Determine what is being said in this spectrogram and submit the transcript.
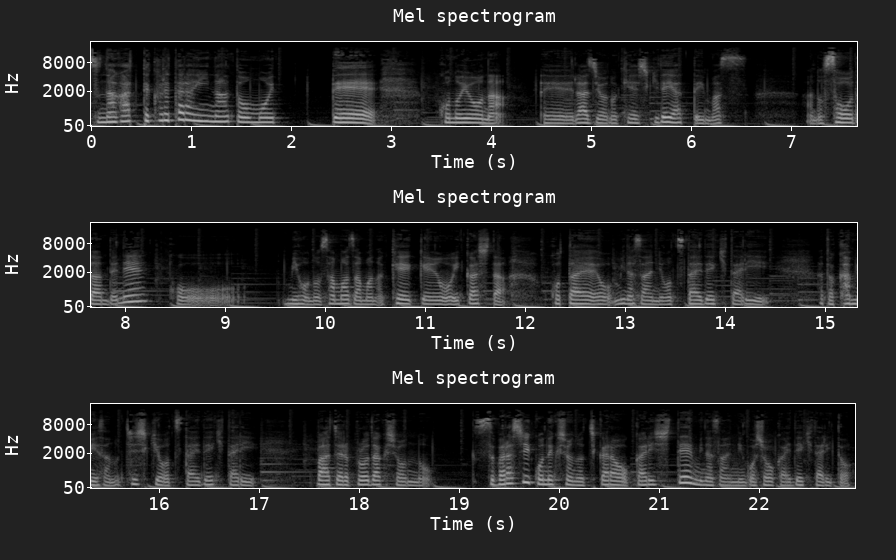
つながってくれたらいいなと思ってこのような、えーラジオの形式でやっています。あの相談でねこう美穂のさまざまな経験を生かした答えを皆さんにお伝えできたりあと神谷さんの知識をお伝えできたりバーチャルプロダクションの素晴らしいコネクションの力をお借りして皆さんにご紹介できたりと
